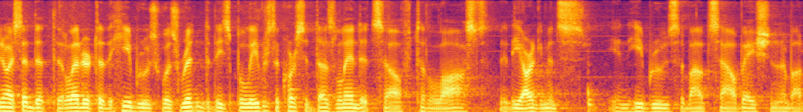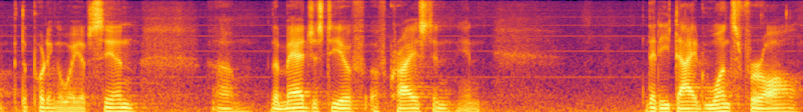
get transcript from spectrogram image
You know, I said that the letter to the Hebrews was written to these believers. Of course, it does lend itself to the lost. The arguments in Hebrews about salvation, about the putting away of sin, um, the majesty of, of Christ, and, and that he died once for all.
